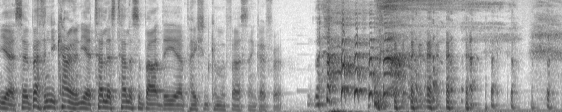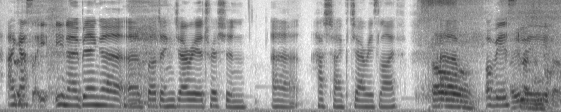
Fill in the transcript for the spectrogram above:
Yeah. So Bethan, you carry on. Yeah. Tell us tell us about the uh, patient coming first. Then go for it. I guess, you know, being a, a budding geriatrician, uh, hashtag Jerry's life. Oh, um, obviously. Are you letting me down?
